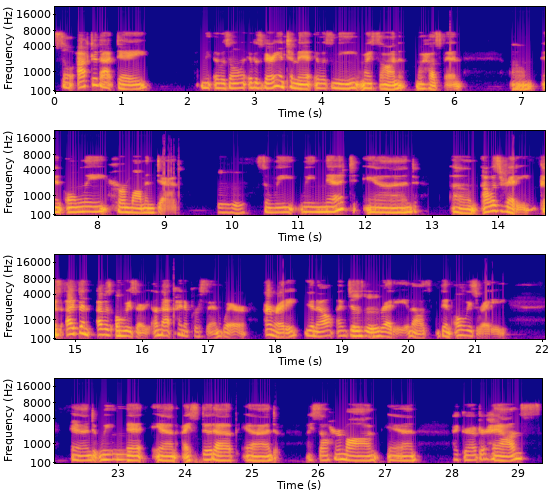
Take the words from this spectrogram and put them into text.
So after that day, it was only it was very intimate. It was me, my son, my husband, um, and only her mom and dad. Mm-hmm. So we we met and um, I was ready because I've been I was always ready. I'm that kind of person where I'm ready, you know, I'm just mm-hmm. ready, and I was been always ready. And we met, and I stood up, and I saw her mom, and I grabbed her hands,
